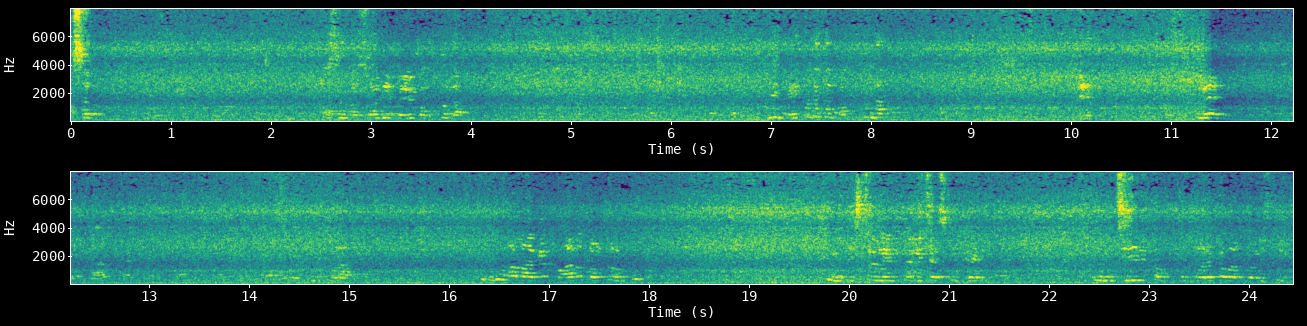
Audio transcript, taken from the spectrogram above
అసలు అసలు సోని వెలుగు వస్తుందా నేను లేకుండా తను బతుకుందా లేదు లేదు ఇప్పుడు ఇప్పుడు అలాగే బాధపడుతూ ఉంటుంది నాకు ఇష్టం లేని పెళ్ళి చేసుకుంటే నేను జీవితం నరకం అనుభవిస్తుంది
